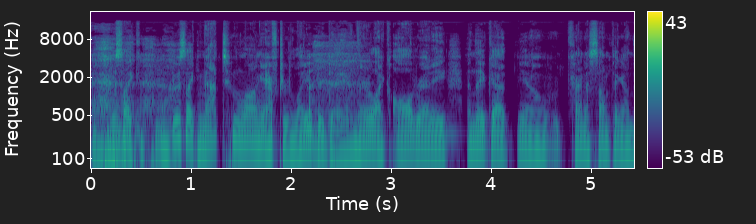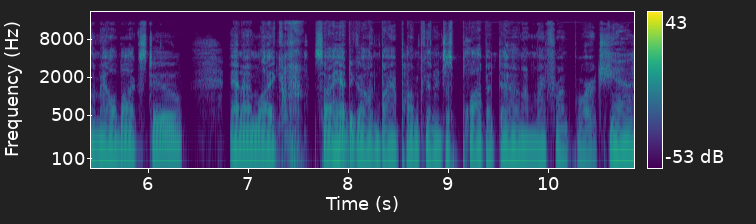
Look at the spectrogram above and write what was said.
It was like it was like not too long after Labor Day, and they're like already, and they've got you know kind of something on the mailbox too, and I'm like, so I had to go out and buy a pumpkin and just plop it down on my front porch. Yeah.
